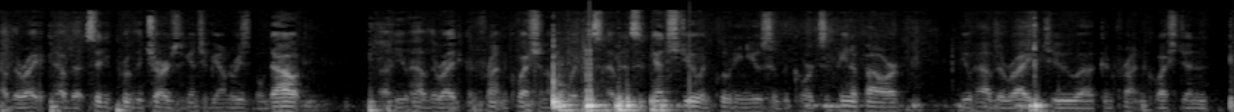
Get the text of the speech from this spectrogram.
have the right to have that city prove the charges against you beyond reasonable doubt. Uh, You have the right to confront and question all witness and evidence against you, including use of the court subpoena power. You have the right to uh, confront and question, uh,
